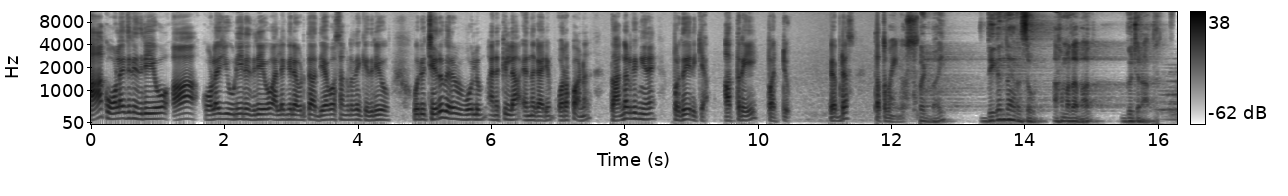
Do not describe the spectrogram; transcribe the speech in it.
ആ കോളേജിനെതിരെയോ ആ കോളേജ് യൂണിയനെതിരെയോ അല്ലെങ്കിൽ അവിടുത്തെ അധ്യാപക സംഘടനയ്ക്കെതിരെയോ ഒരു ചെറുവിരൽ പോലും അനക്കില്ല എന്ന കാര്യം ഉറപ്പാണ്. താങ്കൾക്കിങ്ങനെ പ്രതികരിക്കാം. അത്രയേ പറ്റൂ. Web desk Tathwamayi news. By Diganta resort Ahmedabad Gujarat.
